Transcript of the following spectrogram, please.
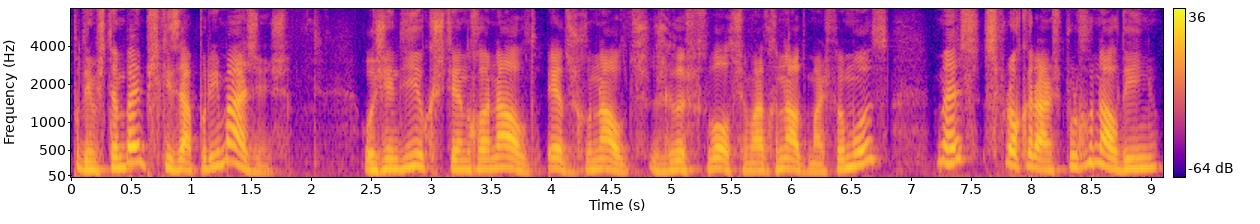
Podemos também pesquisar por imagens. Hoje em dia o Cristiano Ronaldo é dos Ronaldos, dos jogadores de futebol chamado Ronaldo mais famoso, mas se procurarmos por Ronaldinho,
